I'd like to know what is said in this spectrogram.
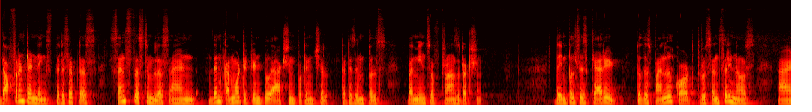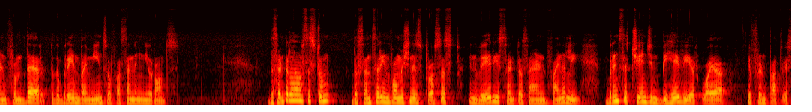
The afferent endings, the receptors, sense the stimulus and then convert it into action potential, that is impulse, by means of transduction. The impulse is carried to the spinal cord through sensory nerves and from there to the brain by means of ascending neurons. The central nervous system the sensory information is processed in various centers and finally brings a change in behavior via efferent pathways.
